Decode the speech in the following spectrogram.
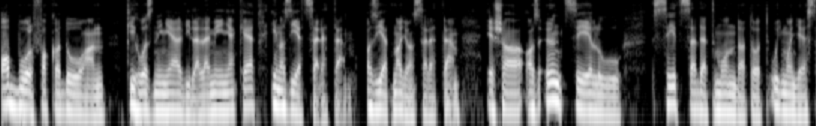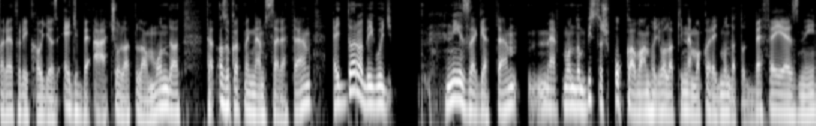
abból fakadóan kihozni nyelvi leleményeket, én az ilyet szeretem. Az ilyet nagyon szeretem. És a, az öncélú, szétszedett mondatot, úgy mondja ezt a retorika, hogy az egybeácsolatlan mondat, tehát azokat meg nem szeretem. Egy darabig úgy nézegettem, mert mondom, biztos oka van, hogy valaki nem akar egy mondatot befejezni,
